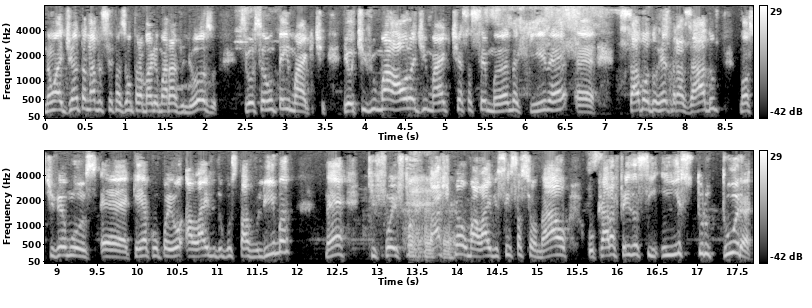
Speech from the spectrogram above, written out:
não adianta nada você fazer um trabalho maravilhoso se você não tem marketing. Eu tive uma aula de marketing essa semana aqui, né? É, sábado retrasado, nós tivemos, é, quem acompanhou a live do Gustavo Lima, né? Que foi fantástica, uma live sensacional. O cara fez assim, em estrutura,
